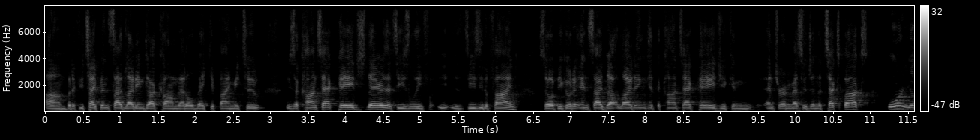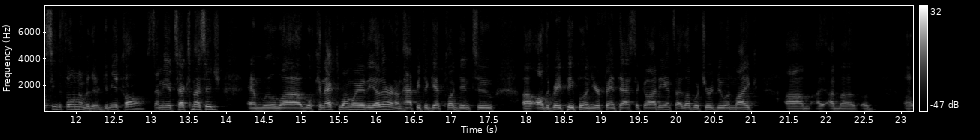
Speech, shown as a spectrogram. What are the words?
Um, but if you type insidelighting.com, that'll make you find me too. There's a contact page there that's easily it's easy to find. So if you go to inside.lighting, hit the contact page, you can enter a message in the text box, or you'll see the phone number there. Give me a call, send me a text message, and we'll uh, we'll connect one way or the other. And I'm happy to get plugged into uh, all the great people in your fantastic audience. I love what you're doing, Mike. Um, I, am a, a a,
